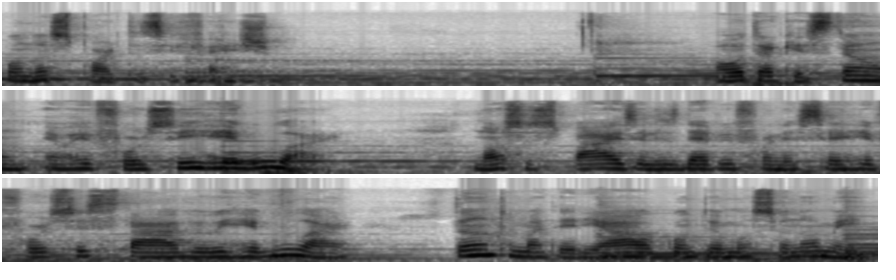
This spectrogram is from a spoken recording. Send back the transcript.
quando as portas se fecham. A outra questão é o reforço irregular. Nossos pais eles devem fornecer reforço estável e regular tanto material quanto emocionalmente.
